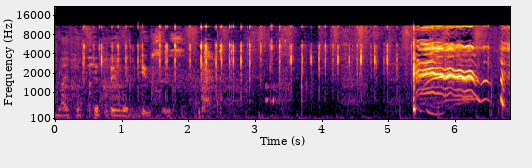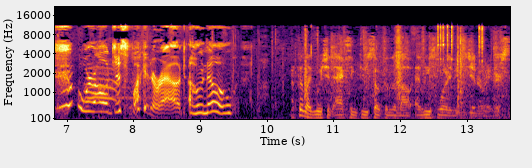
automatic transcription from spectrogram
you like to with deuces. We're all just fucking around. Oh no. I feel like we should actually do something about at least one of these generators.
